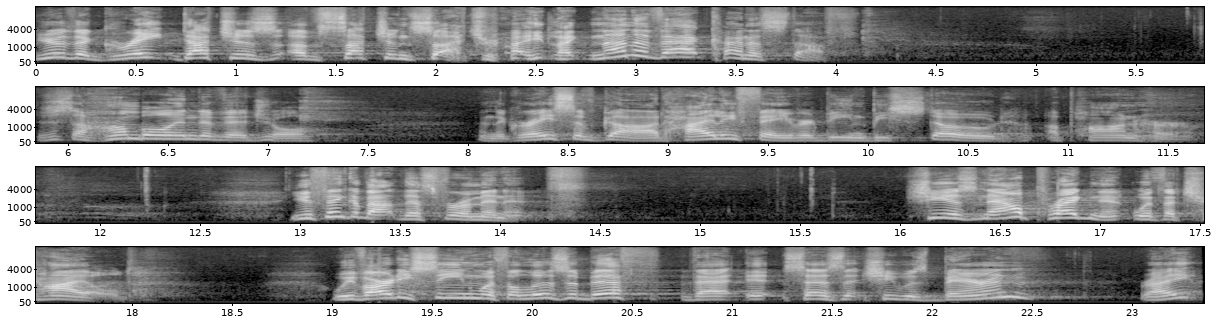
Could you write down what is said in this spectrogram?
you're the great duchess of such and such, right? Like none of that kind of stuff. Just a humble individual, and the grace of God, highly favored, being bestowed upon her. You think about this for a minute. She is now pregnant with a child. We've already seen with Elizabeth that it says that she was barren, right?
